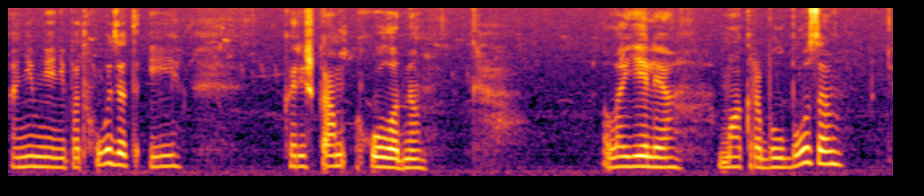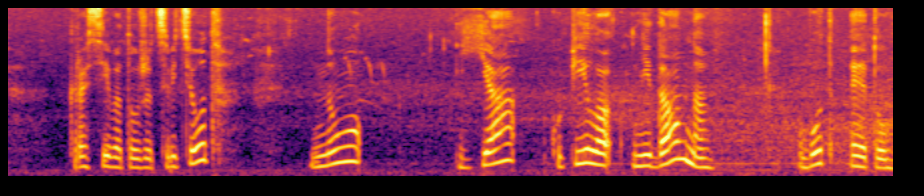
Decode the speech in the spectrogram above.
они мне не подходят и корешкам холодно. Лоелия макробулбоза. Красиво тоже цветет. Но я купила недавно вот эту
